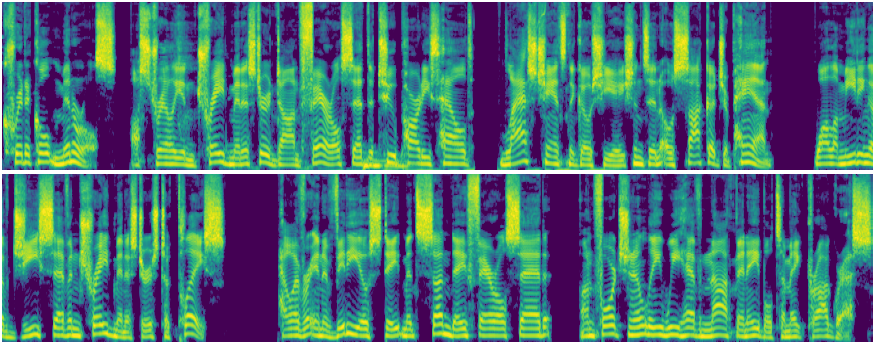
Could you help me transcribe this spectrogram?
critical minerals. Australian Trade Minister Don Farrell said the two parties held last chance negotiations in Osaka, Japan, while a meeting of G7 trade ministers took place. However, in a video statement Sunday, Farrell said, Unfortunately, we have not been able to make progress.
